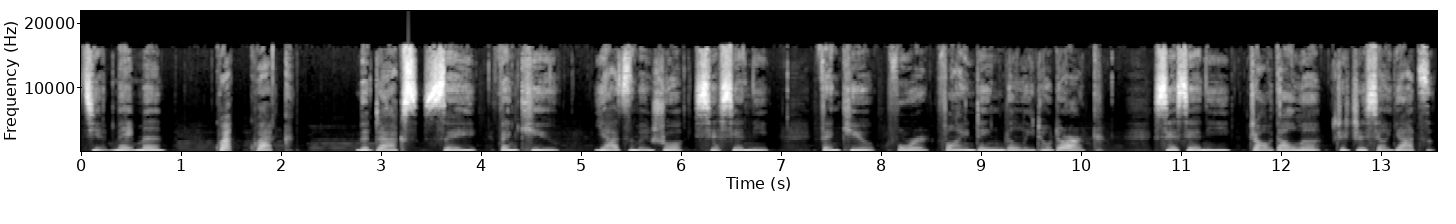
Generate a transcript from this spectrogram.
姐妹们。Quack quack. The ducks say Thank you，鸭子们说谢谢你。Thank you for finding the little duck，谢谢你找到了这只小鸭子。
